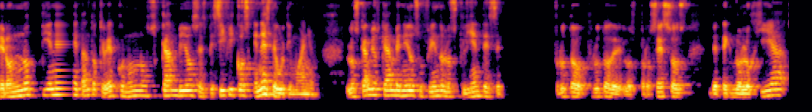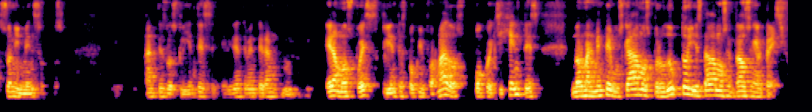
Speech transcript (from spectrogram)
pero no tiene tanto que ver con unos cambios específicos en este último año. Los cambios que han venido sufriendo los clientes eh, fruto, fruto de los procesos de tecnología son inmensos. Antes los clientes evidentemente eran, éramos pues clientes poco informados, poco exigentes. Normalmente buscábamos producto y estábamos centrados en el precio.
